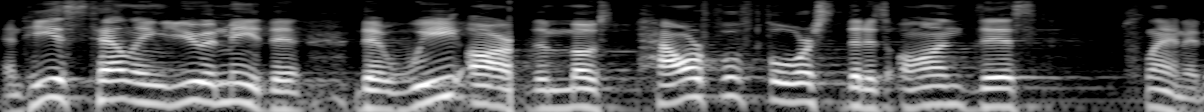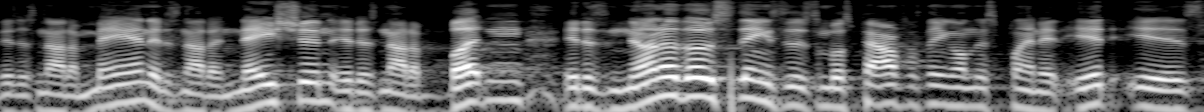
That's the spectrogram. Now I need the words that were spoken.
And he is telling you and me that, that we are the most powerful force that is on this planet. It is not a man, it is not a nation, it is not a button, it is none of those things that is the most powerful thing on this planet. It is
